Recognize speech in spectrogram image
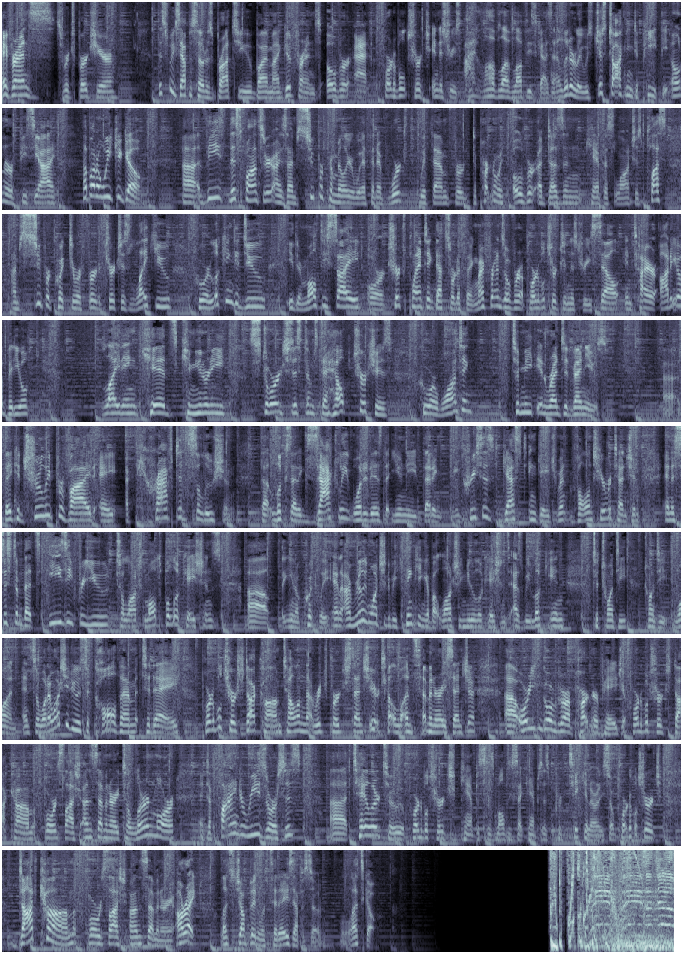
Hey, friends, it's Rich Birch here. This week's episode is brought to you by my good friends over at Portable Church Industries. I love, love, love these guys. And I literally was just talking to Pete, the owner of PCI, about a week ago. Uh, these this sponsor, as I'm super familiar with, and I've worked with them for to partner with over a dozen campus launches. Plus, I'm super quick to refer to churches like you who are looking to do either multi-site or church planting, that sort of thing. My friends over at Portable Church Industries sell entire audio, video, lighting, kids, community storage systems to help churches who are wanting to meet in rented venues. Uh, they can truly provide a, a, crafted solution that looks at exactly what it is that you need, that in- increases guest engagement, volunteer retention, and a system that's easy for you to launch multiple locations, uh, you know, quickly. And I really want you to be thinking about launching new locations as we look into 2021. And so, what I want you to do is to call them today, portablechurch.com. Tell them that Rich Birch sent you, or tell them Unseminary sent you, uh, or you can go over to our partner page at portablechurch.com forward slash unseminary to learn more and to find resources uh, tailored to Portable Church campuses, multi site campuses, particularly. So, portablechurch.com forward slash unseminary. All right, let's jump in with today's episode. Let's go.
